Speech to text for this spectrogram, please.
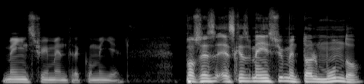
mainstream, entre comillas. Pues es, es que es mainstream en todo el mundo.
